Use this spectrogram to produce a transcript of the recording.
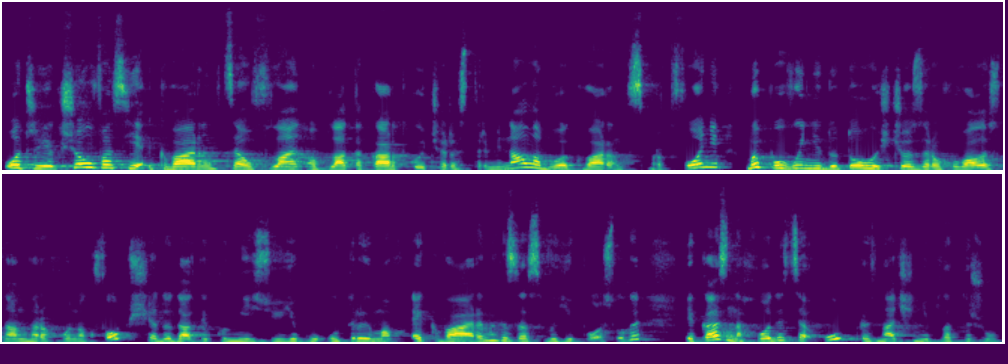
Отже, якщо у вас є еквайринг, це офлайн оплата карткою через термінал або еквайринг в смартфоні, ми повинні до того, що зарахувалось нам на рахунок ФОП, ще додати комісію, яку утримав еквайринг за свої послуги, яка знаходиться у призначенні платежу.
